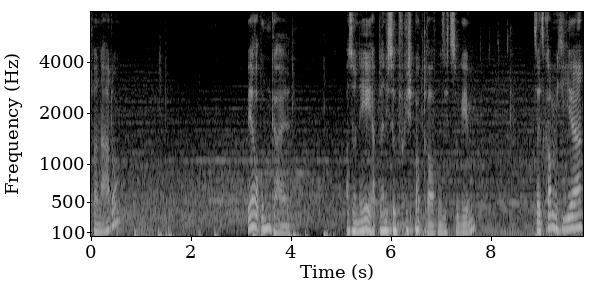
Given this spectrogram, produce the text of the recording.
Tornado? Wäre ungeil. Also nee, hab da nicht so wirklich Bock drauf, muss ich zugeben. So, jetzt kommen hier,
